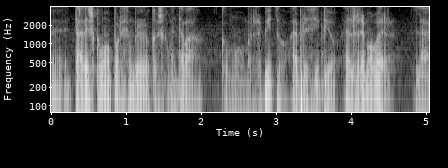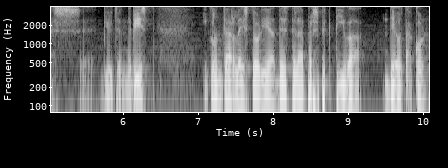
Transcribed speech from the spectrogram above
eh, tales como, por ejemplo, lo que os comentaba, como me repito al principio, el remover las eh, Beauty and the Beast y contar la historia desde la perspectiva de Otacón.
